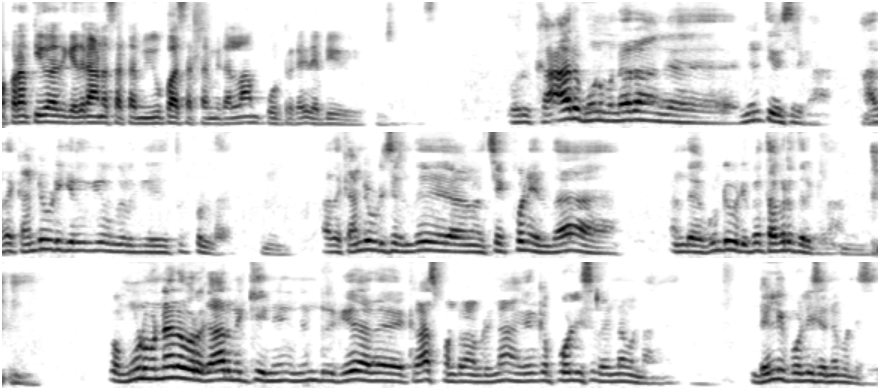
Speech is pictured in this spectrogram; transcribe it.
அப்புறம் தீவிரவாதத்துக்கு எதிரான சட்டம் யூபா சட்டம் இதெல்லாம் போட்டிருக்காது இது எப்படி ஒரு கார் மூணு மணி நேரம் அங்கே நிறுத்தி வச்சுருக்கான். அதை கண்டுபிடிக்கிறதுக்கு உங்களுக்கு துப்பு இல்லை. அதை கண்டுபிடிச்சிருந்து அவன் செக் பண்ணியிருந்தா அந்த குண்டு வெடிப்பை தவிர்த்திருக்கலாம். இப்போ மூணு மணி நேரம் ஒரு கார் நிற்கி நின் நின்றுருக்கு. அதை கிராஸ் பண்ணுறான் அப்படின்னா அங்கே இருக்க போலீஸில் என்ன பண்ணாங்க? டெல்லி போலீஸ் என்ன பண்ணுச்சு?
